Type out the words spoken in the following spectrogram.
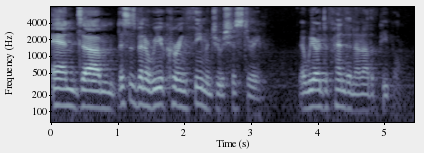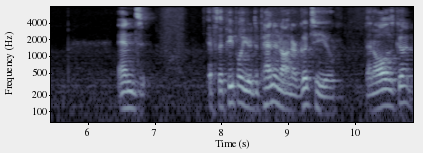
And um, this has been a reoccurring theme in Jewish history that we are dependent on other people. And if the people you're dependent on are good to you, then all is good.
